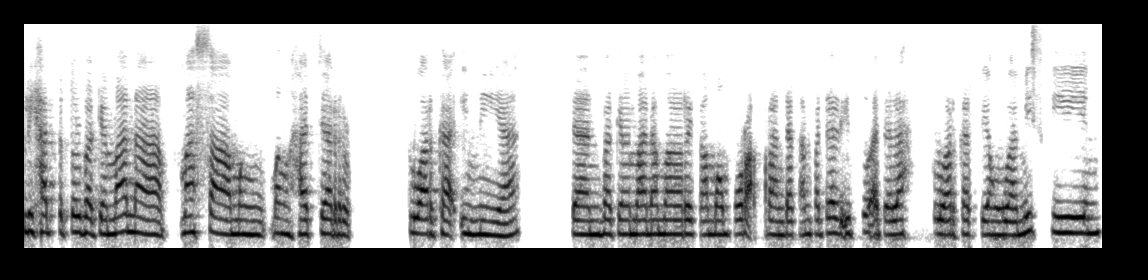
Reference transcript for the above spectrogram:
lihat betul bagaimana masa meng menghajar keluarga ini ya. Dan bagaimana mereka memporak perandakan. Padahal itu adalah keluarga Tionghoa miskin.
